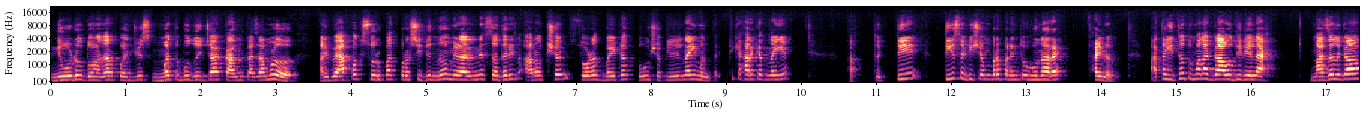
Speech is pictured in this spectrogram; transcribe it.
निवडणूक दोन हजार पंचवीस मतमोजणीच्या कामकाजामुळं आणि व्यापक स्वरूपात प्रसिद्धी न मिळाल्याने सदरील आरक्षण सोडत बैठक होऊ शकलेली नाही म्हणतंय. ठीक आहे हरकत नाहीये. हा तर ते तीस डिसेंबर पर्यंत होणार आहे फायनल. आता इथं तुम्हाला गाव दिलेलं आहे. माजलगाव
